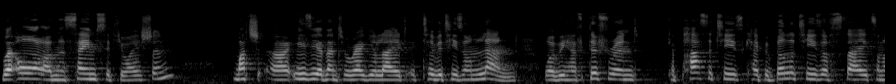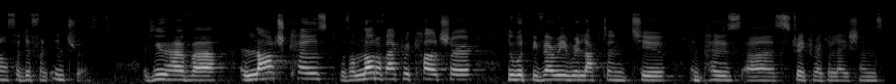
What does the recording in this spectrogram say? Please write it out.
We're all in the same situation. Much uh, easier than to regulate activities on land, where we have different capacities, capabilities of states, and also different interests. If you have a, a large coast with a lot of agriculture, you would be very reluctant to impose uh, strict regulations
